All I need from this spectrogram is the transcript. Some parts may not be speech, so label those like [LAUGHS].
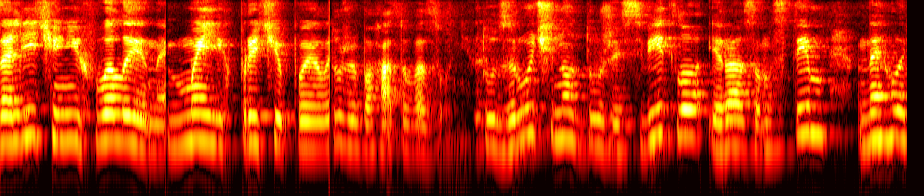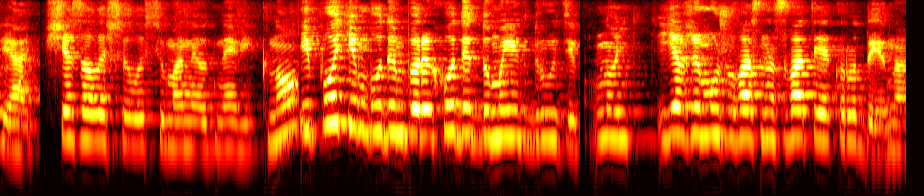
За лічені хвилини ми їх причепили. Дуже багато вазонів. Тут зручно, дуже світло і разом з тим не горять. Ще залишилось у мене одне вікно. І потім будемо переходити до моїх друзів. Ну я вже можу вас назвати як родина.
